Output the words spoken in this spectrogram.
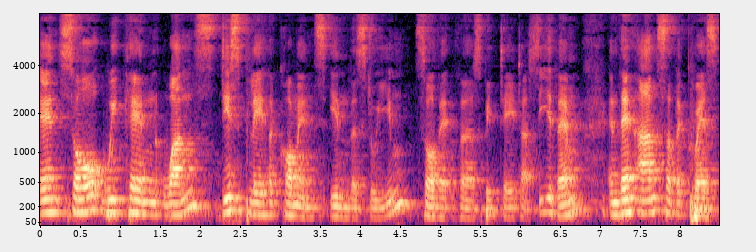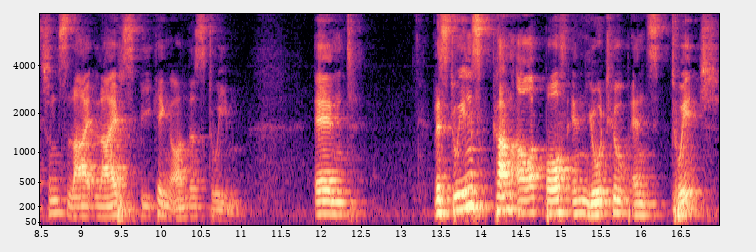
and so we can once display the comments in the stream so that the spectators see them, and then answer the questions li live speaking on the stream. And the streams come out both in YouTube and Twitch.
